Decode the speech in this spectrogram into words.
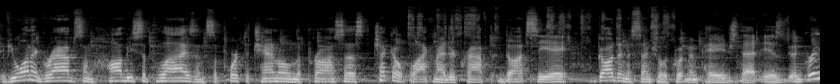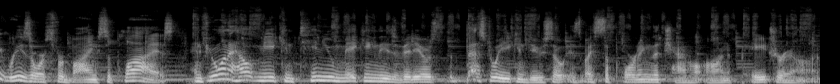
If you want to grab some hobby supplies and support the channel in the process, check out blackmagiccraft.ca. I've got an essential equipment page that is a great resource for buying supplies. And if you want to help me continue making these videos, the best way you can do so is by supporting the channel on Patreon.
